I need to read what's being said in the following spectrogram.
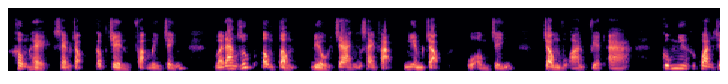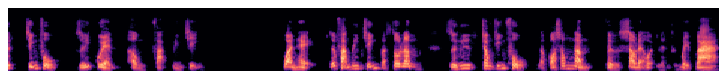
không hề xem trọng cấp trên Phạm Minh Chính và đang giúp ông Tổng điều tra những sai phạm nghiêm trọng của ông Chính trong vụ án Việt Á cũng như các quan chức chính phủ dưới quyền ông Phạm Minh Chính. Quan hệ giữa Phạm Minh Chính và Tô Lâm dường như trong chính phủ là có sóng ngầm từ sau đại hội lần thứ 13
